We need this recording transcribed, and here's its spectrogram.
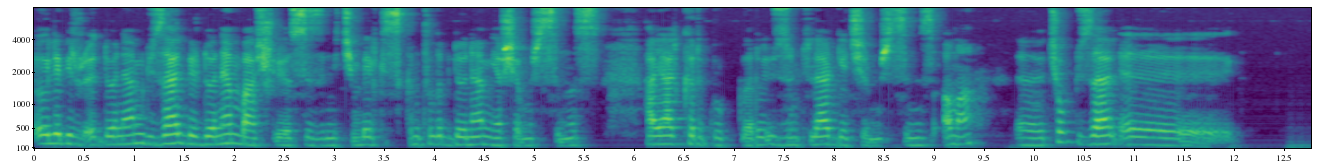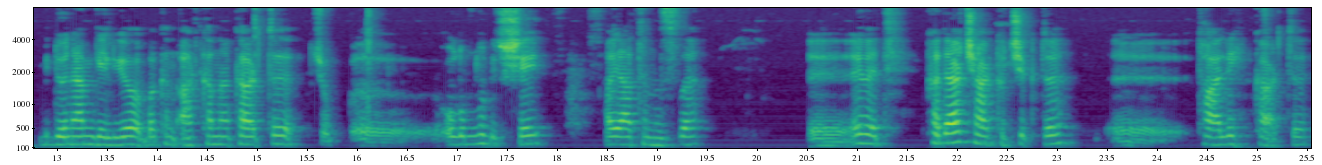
Öyle bir dönem, güzel bir dönem başlıyor sizin için. Belki sıkıntılı bir dönem yaşamışsınız. Hayal kırıklıkları, üzüntüler geçirmişsiniz ama e, çok güzel e, bir dönem geliyor. Bakın arkana kartı çok e, olumlu bir şey hayatınızda. E, evet, kader çarkı çıktı. E, talih kartı.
